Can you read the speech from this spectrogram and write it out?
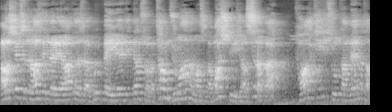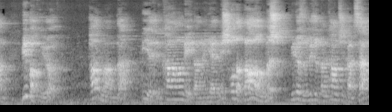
Akşemseddin Hazretleri arkadaşlar hutbeyi verdikten sonra tam Cuma namazına başlayacağı sırada Fatih Sultan Mehmet Han bir bakıyor parmağında bir yere bir kanama meydana gelmiş. O da dağılmış. Biliyorsunuz vücuttan kan çıkarsa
